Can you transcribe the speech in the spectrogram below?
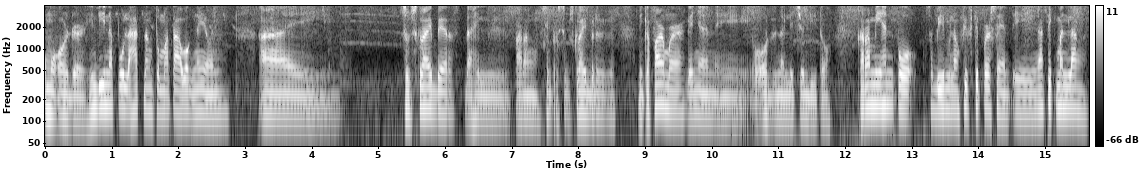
umu-order. Hindi na po lahat ng tumatawag ngayon ay subscriber dahil parang siyempre subscriber ni ka farmer ganyan eh o-order ng lechon dito. Karamihan po sabihin mo ng 50% eh natikman lang.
